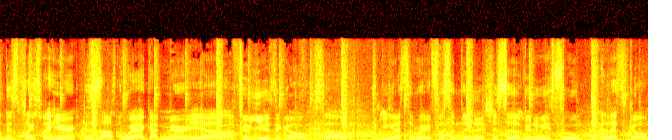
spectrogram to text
So this place right here, this is where I got married uh, a few years ago. So if you guys are ready for some delicious uh, Vietnamese food, let's go.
